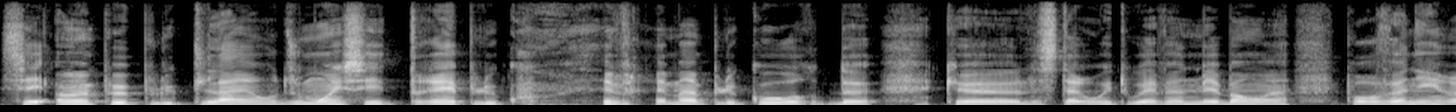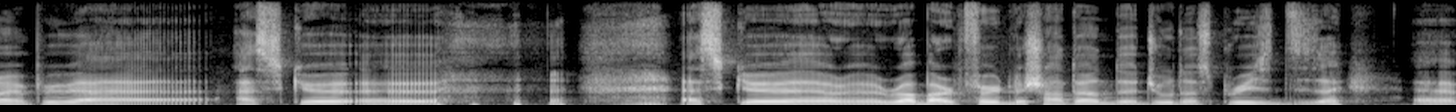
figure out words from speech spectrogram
C'est un peu plus clair, ou du moins c'est très plus court. vraiment plus court de, que le Stairway to Heaven. Mais bon, hein, pour revenir un peu à, ce que euh, à ce que euh, Rob Hartford, le chanteur de Judas Priest, disait. Euh,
